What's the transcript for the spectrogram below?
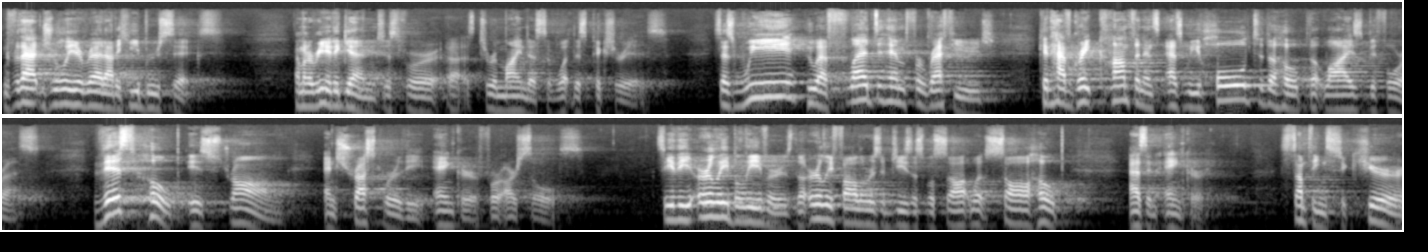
And for that, Julia read out of Hebrews 6. I'm going to read it again just for, uh, to remind us of what this picture is. It says, We who have fled to him for refuge can have great confidence as we hold to the hope that lies before us. This hope is strong and trustworthy anchor for our souls. See, the early believers, the early followers of Jesus, saw, saw hope as an anchor, something secure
